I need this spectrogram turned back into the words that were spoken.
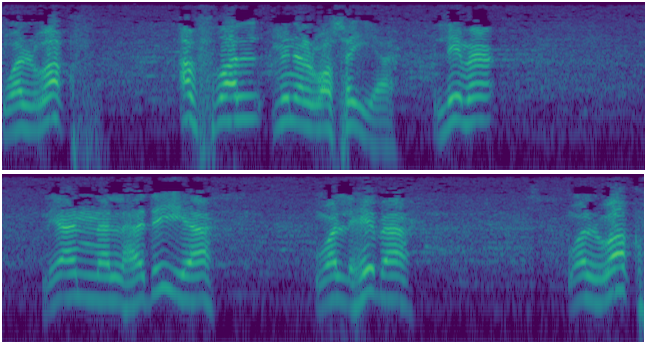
والوقف أفضل من الوصية. لما؟ لأن الهدية والهبة والوقف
